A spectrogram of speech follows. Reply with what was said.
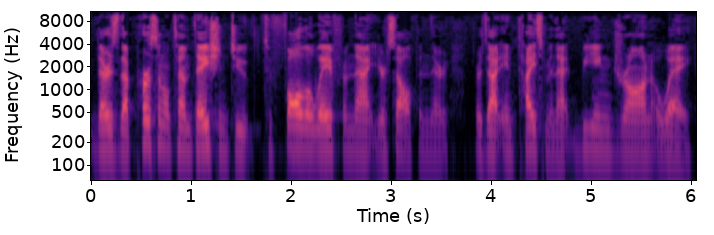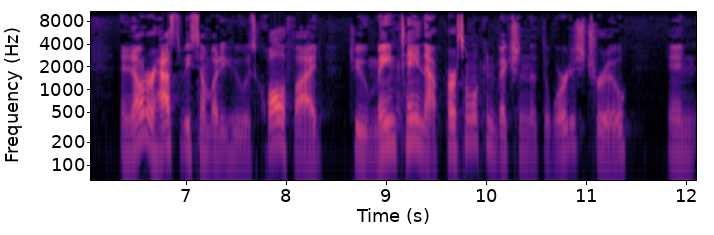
there's that personal temptation to to fall away from that yourself, and there there's that enticement, that being drawn away. And an elder has to be somebody who is qualified to maintain that personal conviction that the word is true and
